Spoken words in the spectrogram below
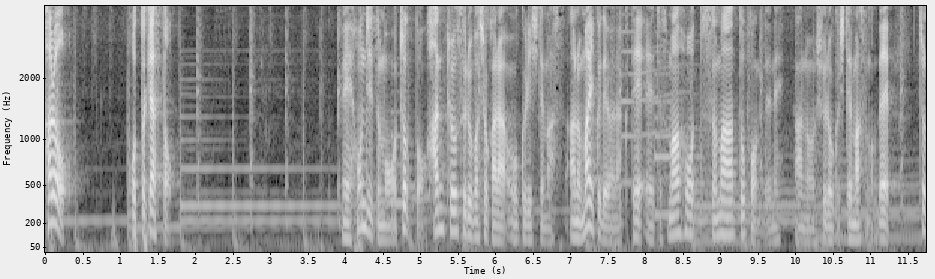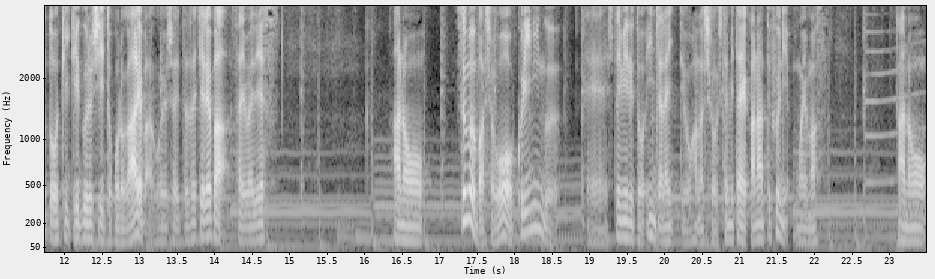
ハロー、ポッドキャスト。えー本日もちょっと反響する場所からお送りしてます。あのマイクではなくて、えーとスマホスマートフォンでねあの収録してますので、ちょっとお聞き苦しいところがあればご容赦いただければ幸いです。あの住む場所をクリーニング、えーしてみるといいんじゃないっていうお話をしてみたいかなというふうに思います。あの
